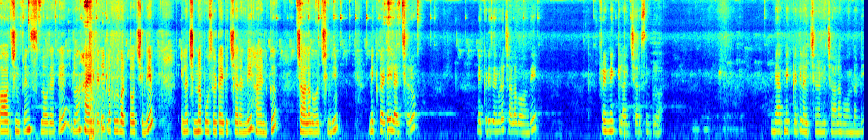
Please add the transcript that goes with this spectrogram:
బాగా వచ్చింది ఫ్రెండ్స్ బ్లౌజ్ అయితే. ఇట్లా హ్యాండ్కి అయితే ఇట్లా ఫుల్ వర్క్తో వచ్చింది. ఇలా చిన్న పూసల టైప్ ఇచ్చారండి హ్యాండ్కి. చాలా బాగా వచ్చింది. నెక్కి అయితే ఇలా ఇచ్చారు. నెక్ డిజైన్ కూడా చాలా బాగుంది. ఫ్రంట్ నెక్ ఇలా ఇచ్చారు సింపుల్గా. బ్యాక్ నెక్ అయితే ఇలా ఇచ్చారండి. చాలా బాగుందండి.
